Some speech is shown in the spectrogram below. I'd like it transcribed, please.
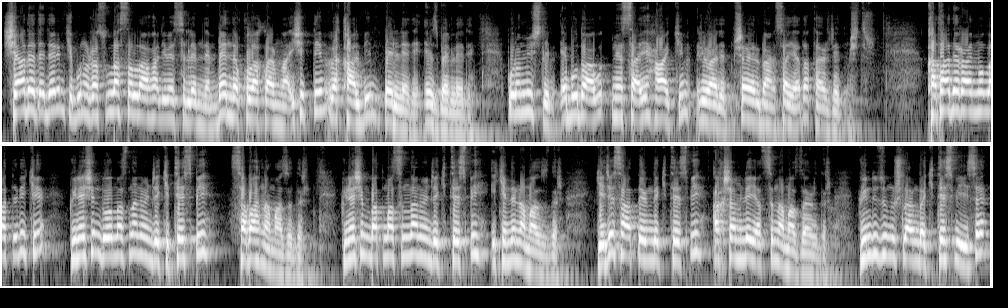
Şehadet ederim ki bunu Resulullah sallallahu aleyhi ve sellem'den ben de kulaklarımla işittim ve kalbim belledi, ezberledi. Bunu Müslim, Ebu Davud, Nesai, Hakim rivayet etmişler. Elbani Sayya'da da tercih etmiştir. Katade Rahimullah dedi ki, güneşin doğmasından önceki tesbih sabah namazıdır. Güneşin batmasından önceki tesbih ikindi namazıdır. Gece saatlerindeki tesbih akşam ile yatsı namazlarıdır. Gündüzün uçlarındaki tesbih ise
